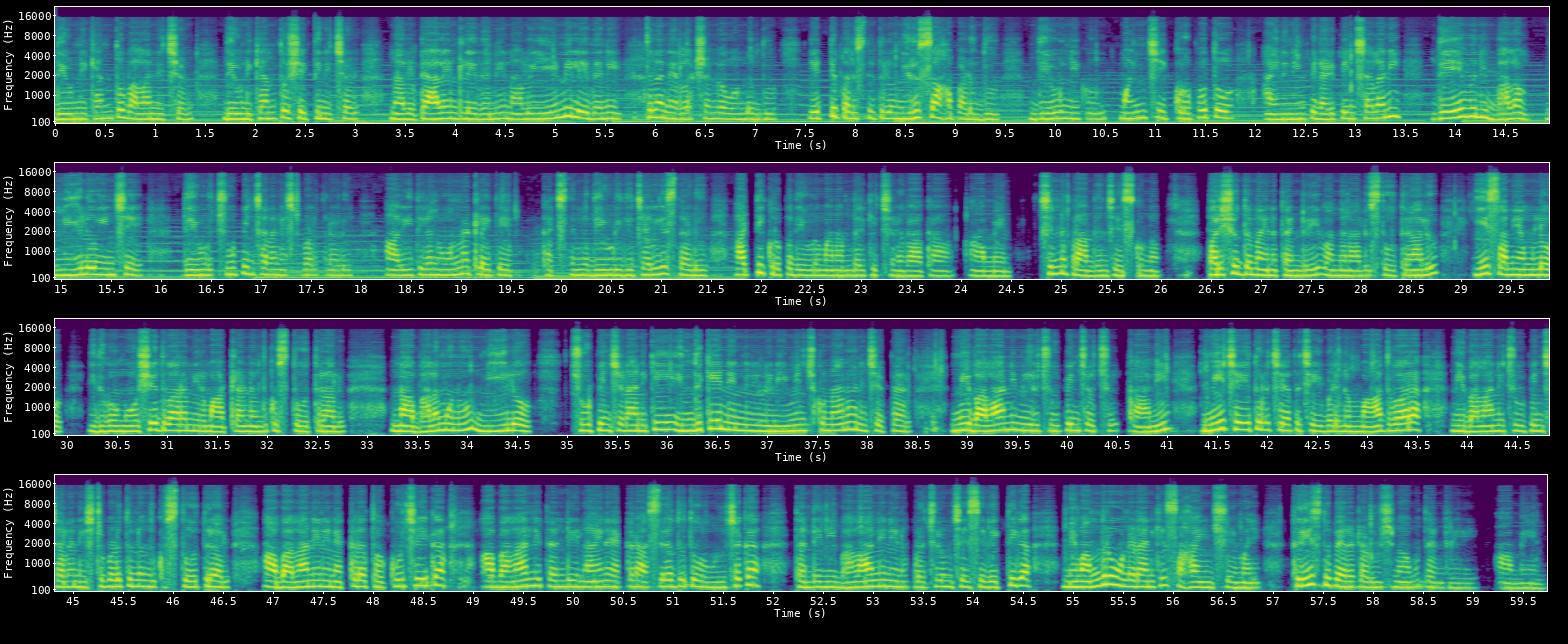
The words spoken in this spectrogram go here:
దేవుడు ఎంతో బలాన్ని ఇచ్చాడు దేవుడు ఎంతో శక్తినిచ్చాడు. నాలో టాలెంట్ లేదని నాలో ఏమీ లేదని అసలు నిర్లక్ష్యంగా ఉండొద్దు. ఎట్టి పరిస్థితుల్లో నిరుత్సాహపడొద్దు. దేవుడు నీకు మంచి కృపతో ఆయన నింపి నడిపించాలని దేవుని బలం నీలో ఇంచే దేవుడు చూపించాలని ఇష్టపడుతున్నాడు. ఆ రీతిగా నువ్వు ఉన్నట్లయితే ఖచ్చితంగా దేవుడు ఇది జరిగిస్తాడు. అట్టి కృప దేవుడు మనందరికి ఇచ్చునుగాక. ఆమెన్. చిన్న ప్రార్థన చేసుకుందాం. పరిశుద్ధమైన తండ్రి వందనాలు స్తోత్రాలు. ఈ సమయంలో ఇదిగో మోషే ద్వారా మీరు మాట్లాడినందుకు స్తోత్రాలు. నా బలమును నీలో చూపించడానికి ఇందుకే నేను నిన్ను నియమించుకున్నాను అని చెప్పారు. మీ బలాన్ని మీరు చూపించవచ్చు కానీ మీ చేతుల చేత చేయబడిన మా ద్వారా మీ బలాన్ని చూపించాలని ఇష్టపడుతున్నందుకు స్తోత్రాలు. ఆ బలాన్ని నేను ఎక్కడ తక్కువ చేయక ఆ బలాన్ని తండ్రి నాయన ఎక్కడ అశ్రద్ధతో ఉంచక తండ్రి నీ బలాన్ని నేను ప్రచురం చేసే వ్యక్తిగా మేమందరూ ఉండడానికి సహాయం చేయమని క్రీస్తు పేరట అడుగుచున్నాము తండ్రి. ఆమెన్.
